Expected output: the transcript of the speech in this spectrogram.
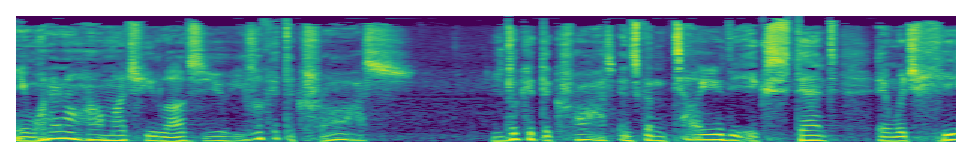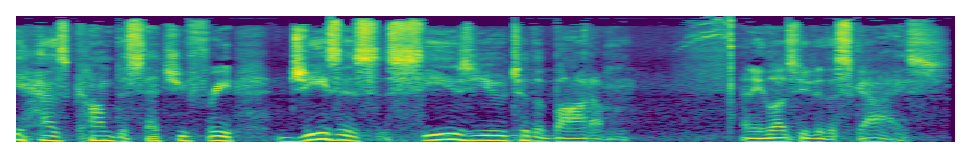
And you want to know how much he loves you? You look at the cross. You look at the cross, it's going to tell you the extent in which he has come to set you free. Jesus sees you to the bottom, and he loves you to the skies.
